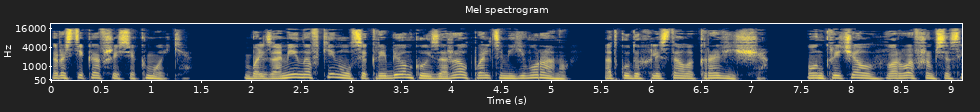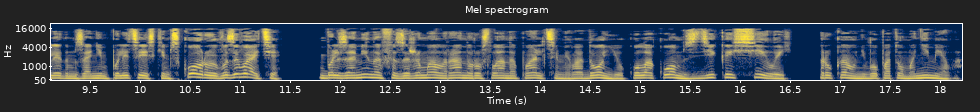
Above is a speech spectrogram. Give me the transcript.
растекавшийся к мойке. Бальзаминов кинулся к ребенку и зажал пальцами его рану, откуда хлестало кровища. Он кричал ворвавшимся следом за ним полицейским «Скорую, вызывайте!» Бальзаминов зажимал рану Руслана пальцами, ладонью, кулаком, с дикой силой. Рука у него потом онемела.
